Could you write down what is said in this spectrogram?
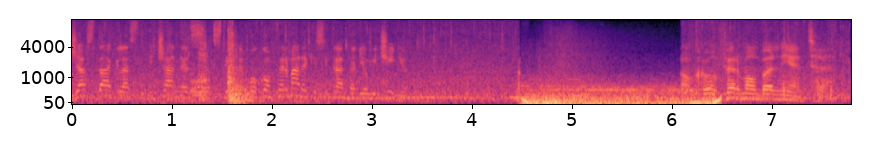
Just Douglas di Channel 16 può confermare che si tratta di omicidio. Non confermo un bel niente.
